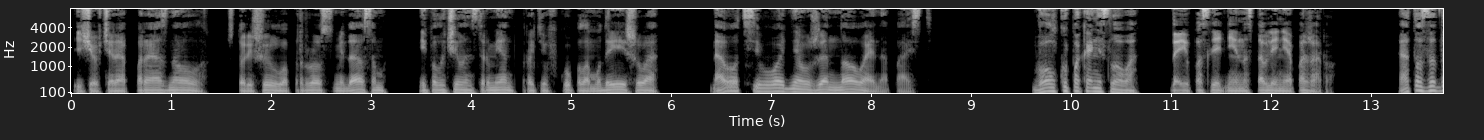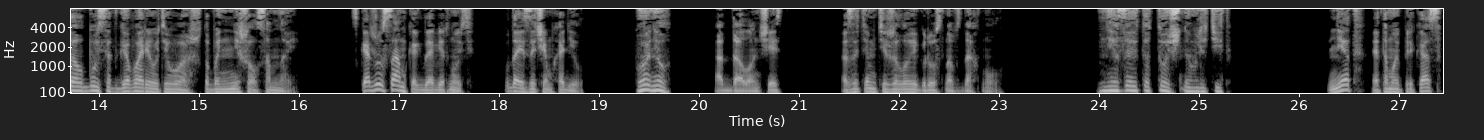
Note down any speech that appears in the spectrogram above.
Еще вчера праздновал, что решил вопрос с Медасом и получил инструмент против купола мудрейшего, а вот сегодня уже новая напасть. Волку пока ни слова, даю последнее наставление пожару. А то задолбусь отговаривать его, чтобы не шел со мной. Скажу сам, когда вернусь, куда и зачем ходил. «Понял», — отдал он честь, а затем тяжело и грустно вздохнул. «Мне за это точно улетит». «Нет, это мой приказ,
